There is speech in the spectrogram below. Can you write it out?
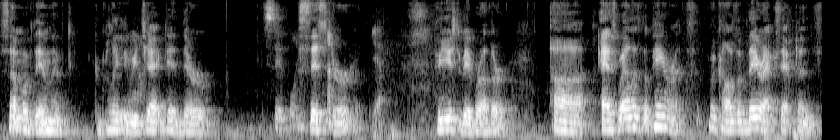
Some of them have completely Yeah. rejected their siblings. sister, Yeah. who used to be a brother, uh, as well as the parents because of their acceptance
